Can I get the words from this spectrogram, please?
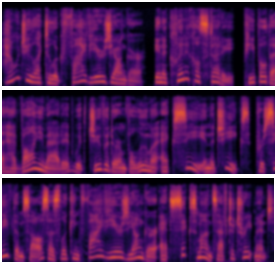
How would you like to look five years younger? In a clinical study, people that had volume added with Juvederm Voluma XC in the cheeks perceived themselves as looking five years younger at six months after treatment.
